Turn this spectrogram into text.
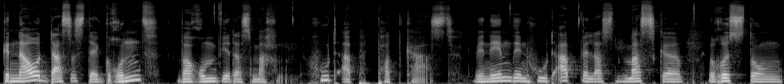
genau das ist der Grund, warum wir das machen. Hut ab Podcast. Wir nehmen den Hut ab, wir lassen Maske, Rüstung,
